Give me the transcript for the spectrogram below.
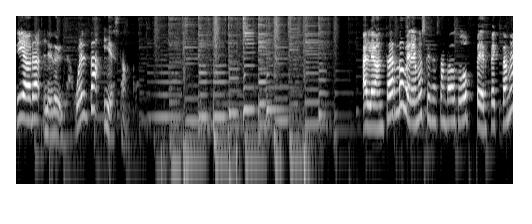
Y ahora le doy la vuelta y estampo. Al levantarlo veremos que se ha estampado todo perfectamente.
